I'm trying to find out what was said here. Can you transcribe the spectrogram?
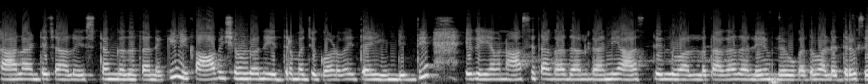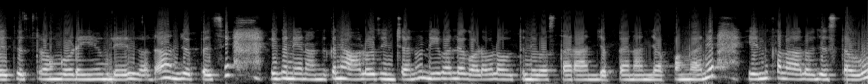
చాలా అంటే చాలా ఇష్టం కదా తనకి. ఇక ఆ విషయంలోనే ఇద్దరి మధ్య గొడవ అయితే అయి ఉండిద్ది. ఇక ఏమైనా ఆస్తి తగాదాలు కానీ ఆస్తులు వాళ్ళ తగాదాలు ఏం లేవు కదా వాళ్ళిద్దరికి శత్రుత్వం కూడా ఏం లేదు కదా అని చెప్పేసి ఇక నేను అందుకని ఆలోచించాను. నీ వల్లే గొడవలు అవుతుంది వస్తారా అని చెప్పాను అని చెప్పంగానే ఎందుకు అలా ఆలోచిస్తావు?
